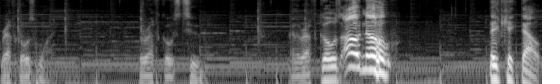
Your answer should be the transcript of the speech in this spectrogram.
Ref goes one. The ref goes two. And the ref goes, oh no! They kicked out.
